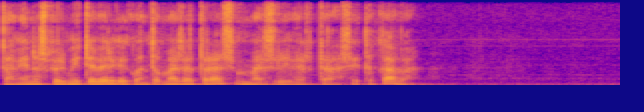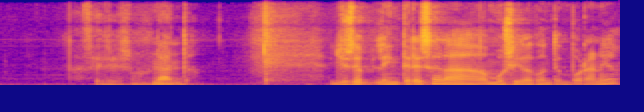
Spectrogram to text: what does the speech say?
También nos permite ver que cuanto más atrás, más libertad se tocaba. Entonces es un dato. Josep, ¿le interesa la música contemporánea?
